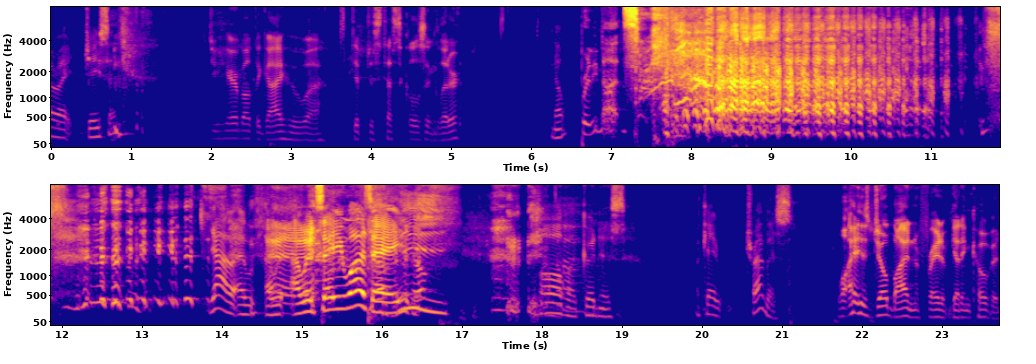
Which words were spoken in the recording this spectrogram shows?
All right, Jason. Did you hear about the guy who uh, dipped his testicles in glitter? No. Pretty nuts. Yeah, I, w- I, would- I would say he was a. oh my goodness. Okay, Travis. Why is Joe Biden afraid of getting COVID?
